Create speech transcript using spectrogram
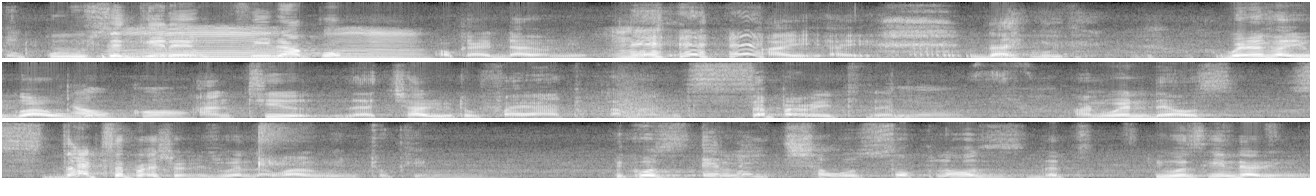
Kulusegere Firako. Mm. Okay, I die on you. Okay. I, I, I die with you. Wherever you go, I will I'll go. Until the chariot of fire had to come and separate them. Yes. And when there was that separation is when the whirlwind took him. Mm. Because elijah was so close that he was hindering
